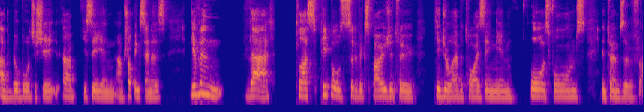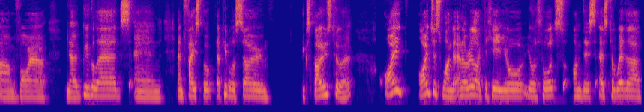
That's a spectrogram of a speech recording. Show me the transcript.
other billboards you see, uh, you see in um, shopping centres. Given that, plus people's sort of exposure to digital advertising in all its forms in terms of um, via you know Google ads and and Facebook that people are so exposed to it. I I just wonder, and I really like to hear your your thoughts on this as to whether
